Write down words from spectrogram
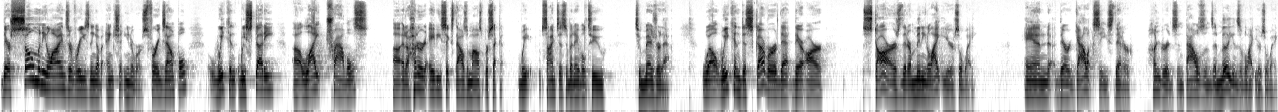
there's so many lines of reasoning of ancient universe. For example, we can we study uh, light travels uh, at 186,000 miles per second. We scientists have been able to to measure that? Well, we can discover that there are stars that are many light years away, and there are galaxies that are hundreds and thousands and millions of light years away,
